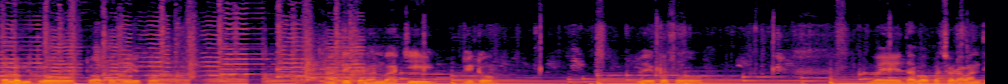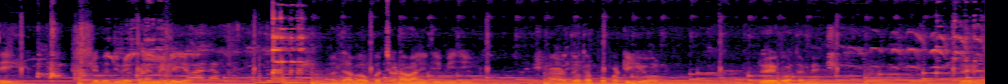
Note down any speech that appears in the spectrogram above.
ચલો મિત્રો, તો આપણે જોઈએ કહો આટલી ચડવાની બાકી ઈટો જોઈ કશો ભાઈ ધાબા ઉપર ચડાવવાની એટલી બધી વેકણે મેલી. ધાબા ઉપર ચડાવવાની હતી બીજી. અડધો થપ્પો પટી ગયો. જોઈ કહો તમે. જોઈ લો.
